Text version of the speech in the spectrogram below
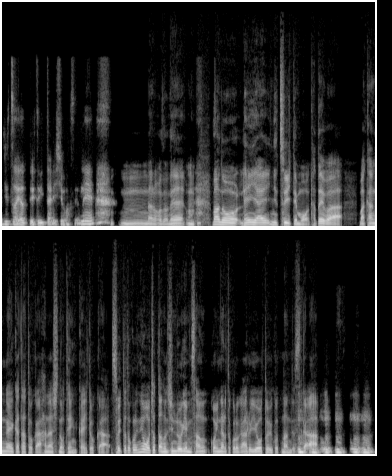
実はやってる人いたりしますよね。うーん、なるほどね。うん。まあ、あの、恋愛についても、例えば、まあ、考え方とか話の展開とか、そういったところにもちょっとあの人狼ゲーム参考になるところがあるよということなんですが、うんうんうん。今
